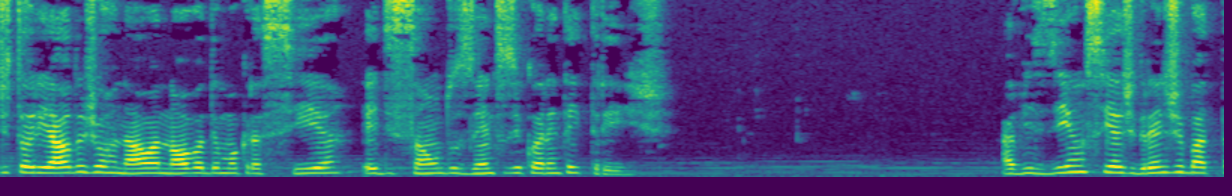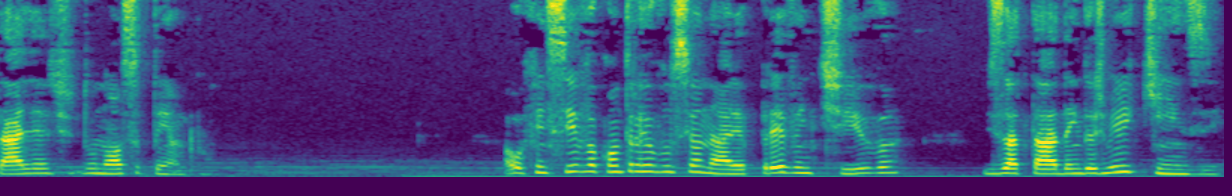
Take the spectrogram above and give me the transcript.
Editorial do jornal A Nova Democracia, edição 243. Aviziam-se as grandes batalhas do nosso tempo. A ofensiva contra-revolucionária preventiva, desatada em 2015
